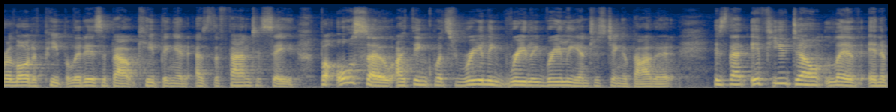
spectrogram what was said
for a lot of people it is about keeping it as the fantasy but also i think what's really really really interesting about it is that if you don't live in a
